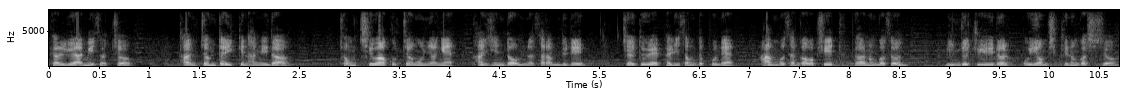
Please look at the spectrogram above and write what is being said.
편리함이 있었죠. 단점도 있긴 합니다. 정치와 국정 운영에 관심도 없는 사람들이 제도의 편리성 덕분에 아무 생각 없이 투표하는 것은 민주주의를 오염시키는 것이죠.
